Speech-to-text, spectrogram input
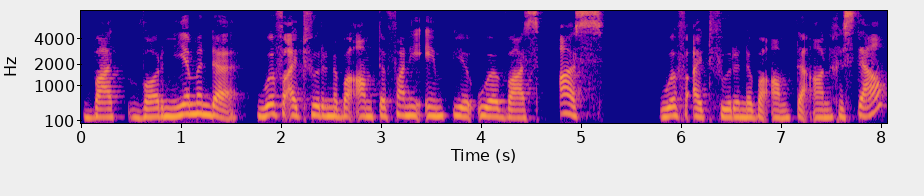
wat waarnemende hoofuitvoerende beampte van die MPO was as hoofuitvoerende beampte aangestel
